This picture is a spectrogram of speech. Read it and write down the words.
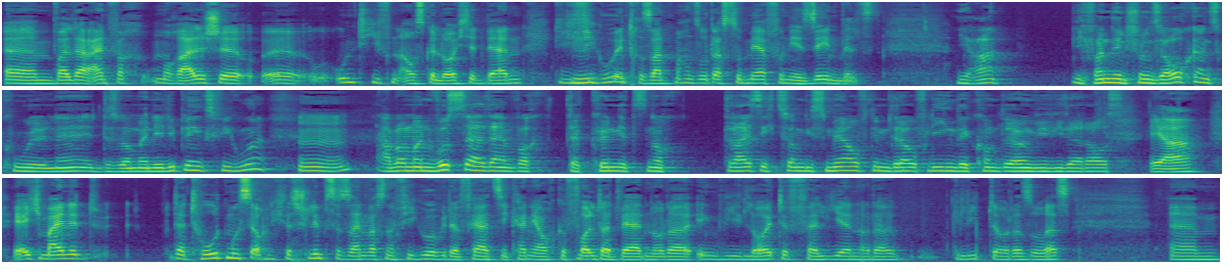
Ähm, weil da einfach moralische äh, Untiefen ausgeleuchtet werden, die die mhm. Figur interessant machen, sodass du mehr von ihr sehen willst. Ja, ich fand den schon so auch ganz cool, ne? Das war meine Lieblingsfigur. Mhm. Aber man wusste halt einfach, da können jetzt noch 30 Zombies mehr auf dem drauf liegen, der kommt irgendwie wieder raus. Ja, ja, ich meine, der Tod muss ja auch nicht das Schlimmste sein, was einer Figur widerfährt. Sie kann ja auch gefoltert werden oder irgendwie Leute verlieren oder Geliebte oder sowas. Ähm,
